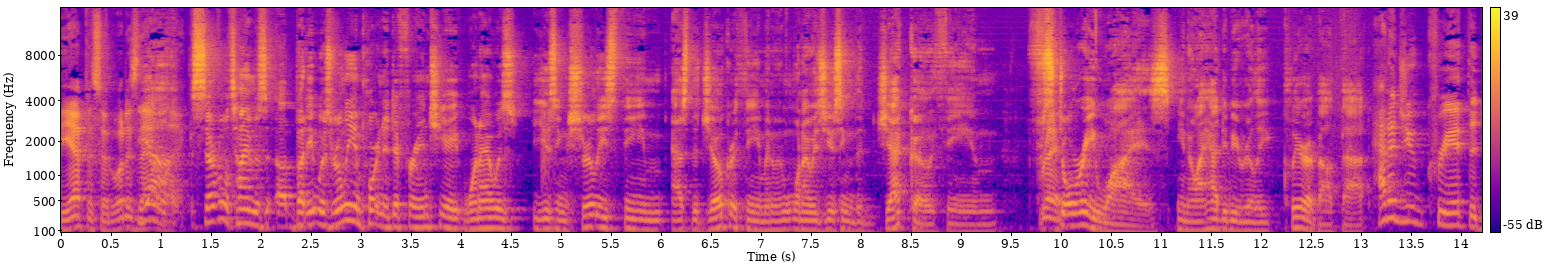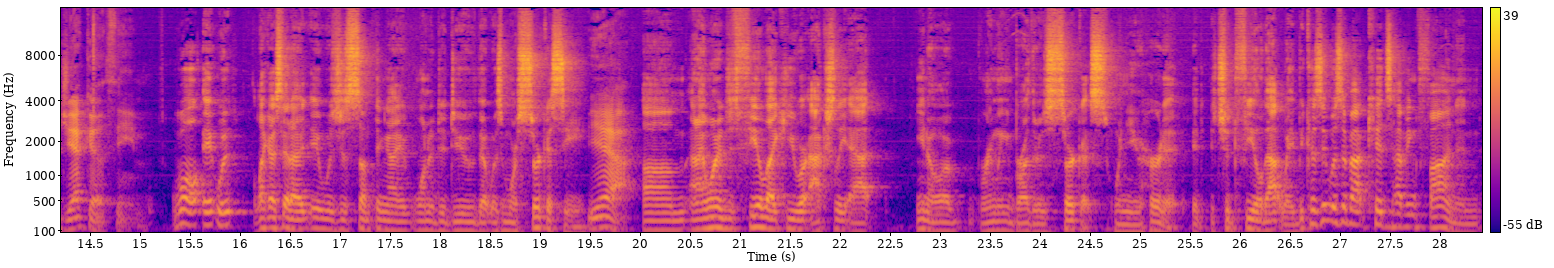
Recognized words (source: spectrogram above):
the episode. What is that yeah, like? several times, uh, but it was really important to differentiate when I was using Shirley's theme as the Joker theme and when I was using the Jekko theme. Right. Story wise, you know, I had to be really clear about that. How did you create the Jekko theme? Well, it was like I said, I, it was just something I wanted to do that was more circusy, Yeah. um, and I wanted to feel like you were actually at, you know, a Ringling Brothers circus when you heard it. it. It should feel that way because it was about kids having fun, and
